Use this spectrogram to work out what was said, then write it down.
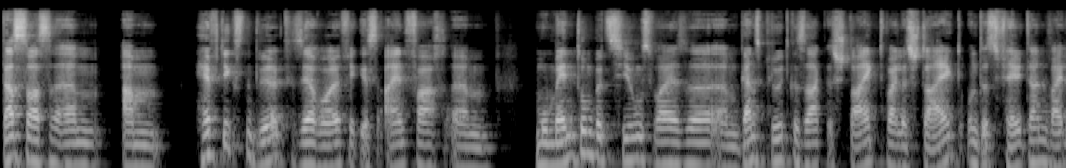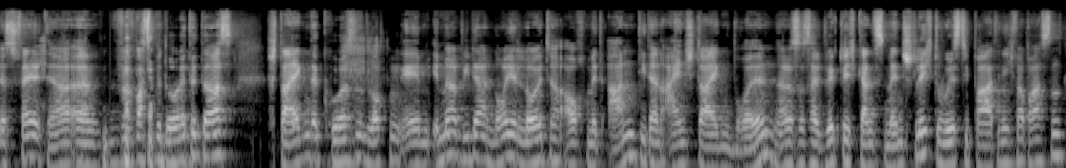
Das, was ähm, am heftigsten wirkt, sehr häufig, ist einfach ähm, Momentum beziehungsweise ähm, ganz blöd gesagt, es steigt, weil es steigt und es fällt dann, weil es fällt. Ja, äh, was bedeutet das? Steigende Kursen locken eben immer wieder neue Leute auch mit an, die dann einsteigen wollen. Ja, das ist halt wirklich ganz menschlich. Du willst die Party nicht verpassen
